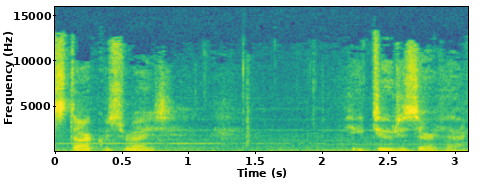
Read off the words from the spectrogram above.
Stark was right. You do deserve that.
